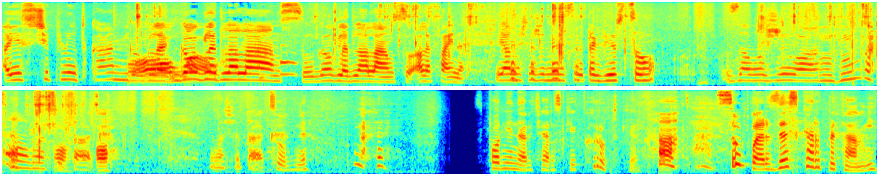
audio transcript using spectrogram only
a jest cieplutka. Gogle, wow. gogle dla lansu, gogle dla lansu, ale fajne. Ja myślę, że bym sobie tak, wiesz co, założyła. O, właśnie O, tak. o, Właśnie tak. cudnie. Spodnie narciarskie, krótkie, Ha, super. ze skarpetami.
